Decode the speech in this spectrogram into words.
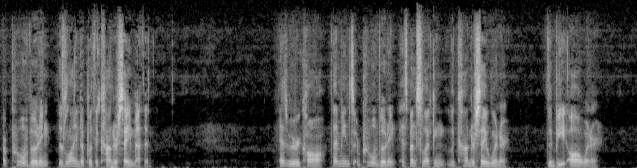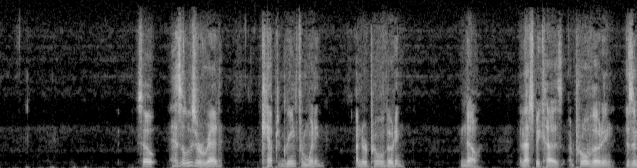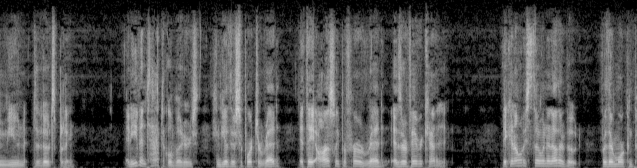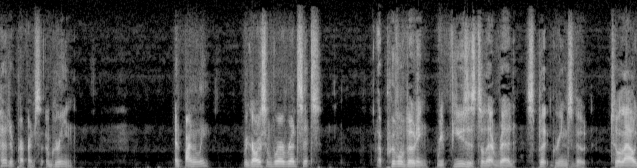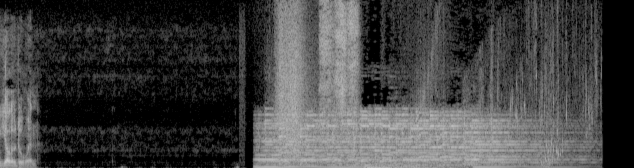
approval voting is lined up with the Condorcet method. As we recall, that means approval voting has been selecting the Condorcet winner, the beat all winner. So, has the loser red kept green from winning under approval voting? No. And that's because approval voting is immune to vote splitting. And even tactical voters can give their support to red if they honestly prefer red as their favorite candidate. They can always throw in another vote for their more competitive preference of green. And finally, regardless of where red sits, approval voting refuses to let red split green's vote to allow yellow to win.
